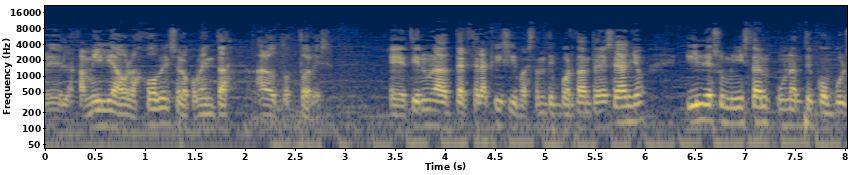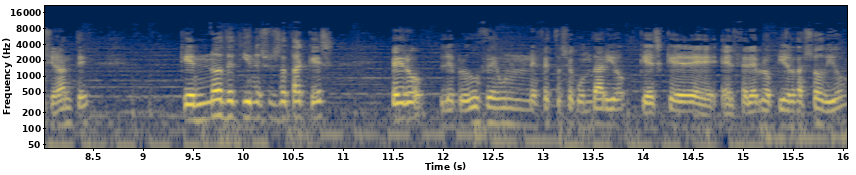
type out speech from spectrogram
eh, la familia o la joven se lo comenta a los doctores. Eh, tiene una tercera crisis bastante importante en ese año y le suministran un anticonvulsionante que no detiene sus ataques, pero le produce un efecto secundario que es que el cerebro pierda sodio,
